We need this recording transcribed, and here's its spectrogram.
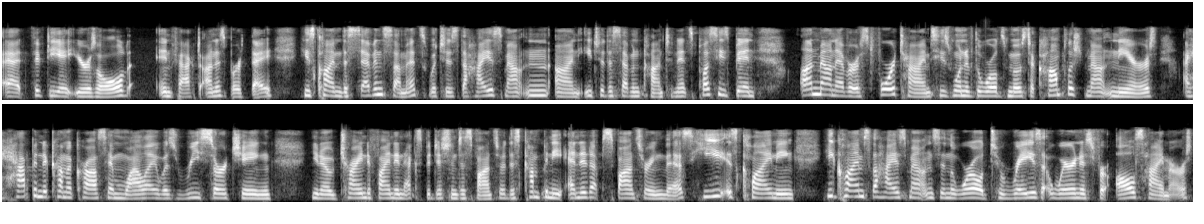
at 58 years old in fact, on his birthday. He's climbed the seven summits, which is the highest mountain on each of the seven continents. Plus, he's been on Mount Everest four times. He's one of the world's most accomplished mountaineers. I happened to come across him while I was researching, you know, trying to find an expedition to sponsor. This company ended up sponsoring this. He is climbing, he climbs the highest mountains in the world to raise awareness for Alzheimer's,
